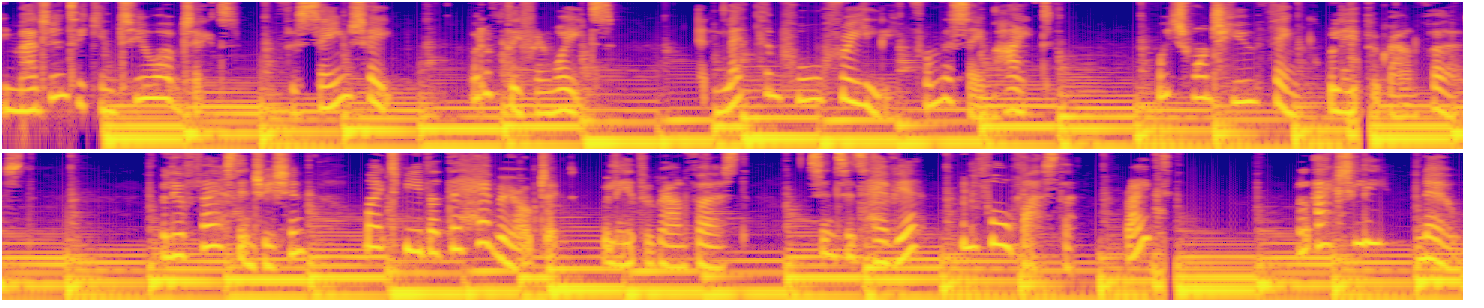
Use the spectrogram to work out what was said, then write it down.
Imagine taking two objects of the same shape but of different weights and let them fall freely from the same height. Which one do you think will hit the ground first? Well, your first intuition might be that the heavier object will hit the ground first. Since it's heavier, it will fall faster, right? Well, actually, no.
